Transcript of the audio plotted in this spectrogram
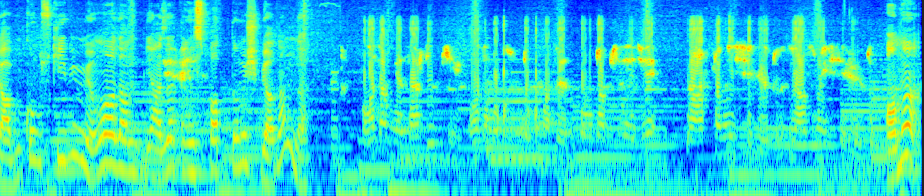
ya Bukowski'yi bilmiyorum o adam ya zaten ispatlamış bir adam da. O adam yazar diyor ki o adam okudu okumadı. O adam sadece rahatlamayı seviyordu, yazmayı seviyordu. Ama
